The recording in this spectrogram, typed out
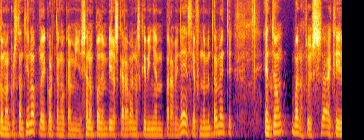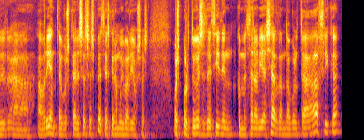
toman Constantinopla e cortan o camiño. Xa non poden vir as caravanas que viñan para Venecia, fundamentalmente. Entón, bueno, pois hai que ir a, a Oriente a buscar esas especies que eran moi valiosas. Os portugueses deciden comenzar a viaxar dando a volta a África,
